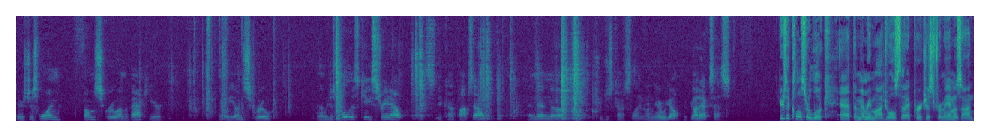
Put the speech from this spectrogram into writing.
There's just one thumb screw on the back here that we unscrew. And then we just pull this case straight out. It's, it kind of pops out. And then uh, should just kind of slide on. And there we go. We've got access. Here's a closer look at the memory modules that I purchased from Amazon.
